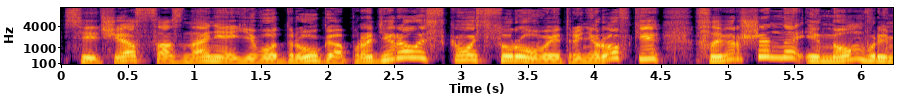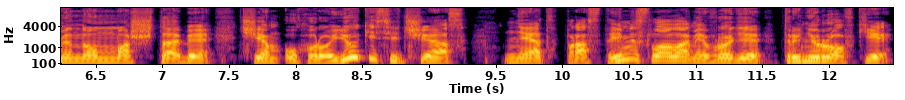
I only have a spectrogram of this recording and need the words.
Сейчас сознание его друга продиралось сквозь суровые тренировки в совершенно ином временном масштабе, чем у Харуюки Юки сейчас. Нет, простыми словами вроде «тренировки»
